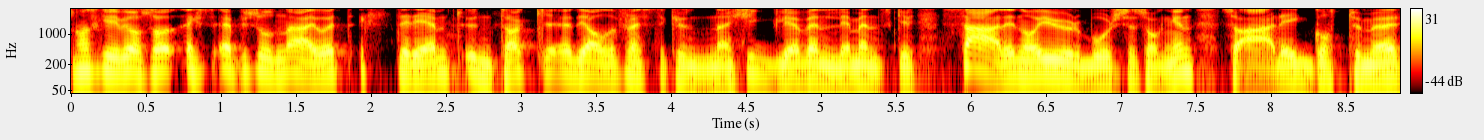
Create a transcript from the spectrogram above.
Han skriver jo også Episoden er jo et ekstremt unntak De aller fleste kundene er hyggelige, vennlige mennesker Særlig nå i julebordsesongen Så er det i godt humør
